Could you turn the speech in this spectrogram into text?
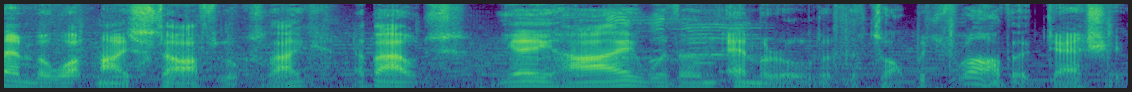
Remember what my staff looks like? About yay high with an emerald at the top. It's rather dashing.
